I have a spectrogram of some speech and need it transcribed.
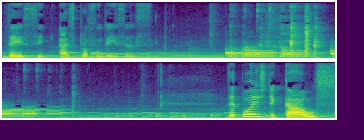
desce às profundezas. Depois de caos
